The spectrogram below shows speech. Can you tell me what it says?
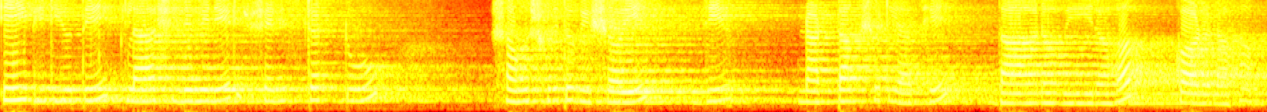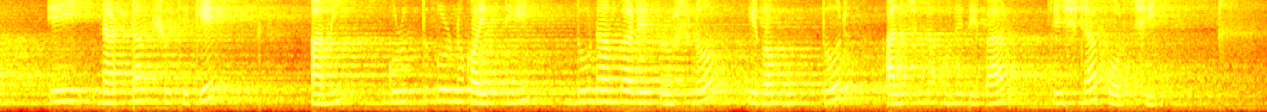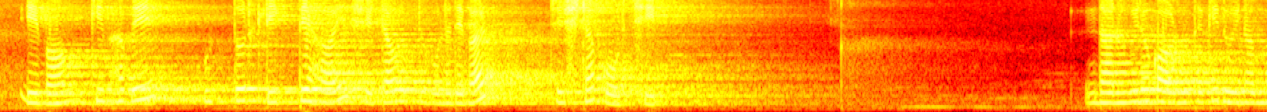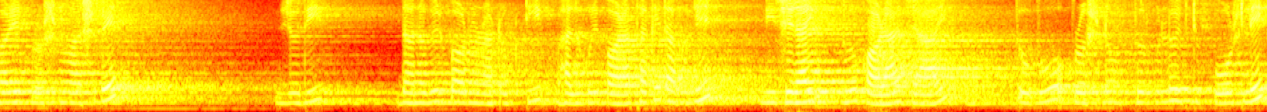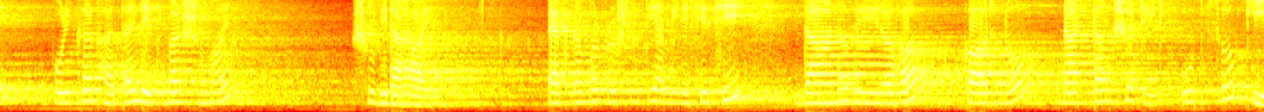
এই ভিডিওতে ক্লাস ইলেভেনের সেমিস্টার টু সংস্কৃত বিষয়ে যে নাট্যাংশটি আছে, দানবীরহ কর্ণহ, এই নাট্যাংশ থেকে আমি গুরুত্বপূর্ণ কয়েকটি দু নম্বরের প্রশ্ন এবং উত্তর আলোচনা করে দেবার চেষ্টা করছি। এবং কীভাবে উত্তর লিখতে হয়, সেটাও একটু বলে দেবার চেষ্টা করছি। দানবীর কর্ণ থেকে দুই নম্বরের প্রশ্ন আসবে। যদি দানবীর কর্ণ নাটকটি ভালো করে পড়া থাকে, তাহলে নিজেরাই উত্তর করা যায়। তবুও প্রশ্ন উত্তরগুলো একটু পড়লে পরীক্ষার খাতায় লিখবার সময় সুবিধা হয়। এক নম্বর প্রশ্নটি আমি রেখেছি। দানবীরহ কর্ণ নাট্যাংশটির উৎস কী?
